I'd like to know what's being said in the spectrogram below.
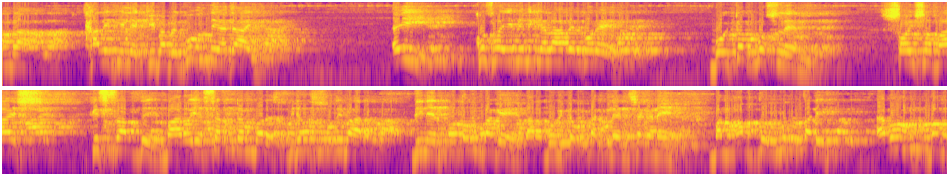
আমরা খালি ফিলে কীভাবে গুল দেওয়া যায়? এই কুসাই বিন কেলাবের ঘরে বৈঠক বসলেন ছয়শো বাইশ খ্রিস্টাব্দে বারোই সেপ্টেম্বর, বৃহস্পতিবার দিনের প্রথম ভাগে তারা বৈঠক ডাকলেন। সেখানে বানু আব্দুল মুত্তালিব এবং বানু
